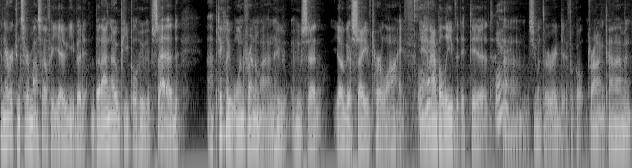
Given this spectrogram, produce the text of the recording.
I never considered myself a yogi, but but I know people who have said, uh, particularly one friend of mine who who said yoga saved her life, and I believe that it did. Yeah. Um, she went through a very difficult, and trying time, and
